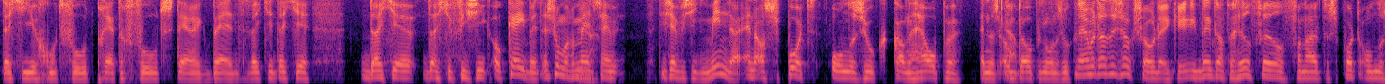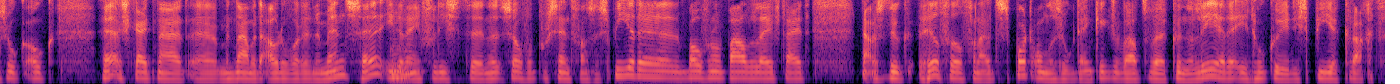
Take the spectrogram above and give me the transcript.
dat je je goed voelt, prettig voelt, sterk bent. Weet je, dat, je, dat, je, dat je fysiek oké bent. En sommige mensen zijn, die zijn fysiek minder. En als sportonderzoek kan helpen, en dat is ook Ja. dopingonderzoek. Nee, maar dat is ook zo, denk ik. Ik denk dat er heel veel vanuit de sportonderzoek ook... Hè, als je kijkt naar eh, met name de ouder wordende mens... Hè, iedereen Mhm. verliest eh, zoveel procent van zijn spieren eh, boven een bepaalde leeftijd. Nou, is natuurlijk heel veel vanuit sportonderzoek, denk ik... wat we kunnen leren is hoe kun je die spierkracht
